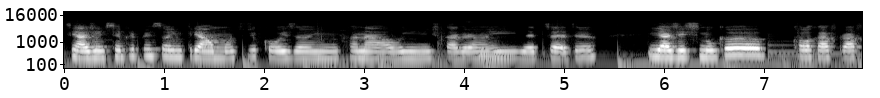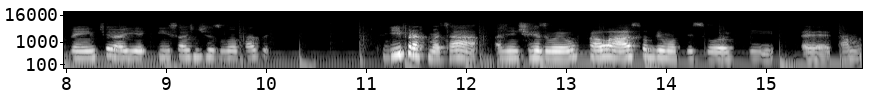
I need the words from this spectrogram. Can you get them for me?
Sim, a gente sempre pensou em criar um monte de coisa em canal, em Instagram Sim. e etc. E a gente nunca colocava pra frente, aí isso a gente resolveu fazer. Sim. E para começar, a gente resolveu falar sobre uma pessoa que é, tá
